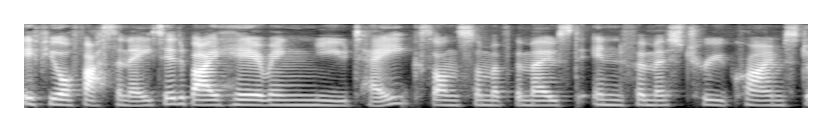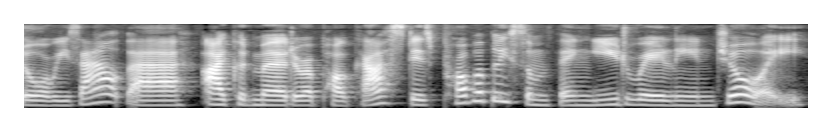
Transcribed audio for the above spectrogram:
If you're fascinated by hearing new takes on some of the most infamous true crime stories out there, I Could Murder a Podcast is probably something you'd really enjoy,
